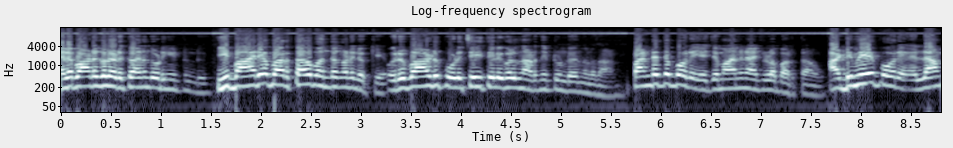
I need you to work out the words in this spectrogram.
നിലപാടുകൾ എടുക്കാനും തുടങ്ങിയിട്ടുണ്ട്. ഈ ഭാര്യ ഭർത്താവ് ബന്ധങ്ങളിലൊക്കെ ഒരുപാട് പൊളിച്ചെയ്ത്തലുകൾ നടന്നിട്ടുണ്ട് എന്നുള്ളതാണ്. പണ്ടത്തെ പോലെ യജമാനനായിട്ടുള്ള ഭർത്താവും അടിമയെ പോലെ എല്ലാം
